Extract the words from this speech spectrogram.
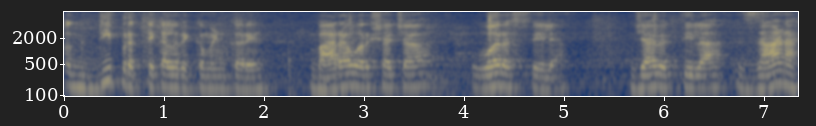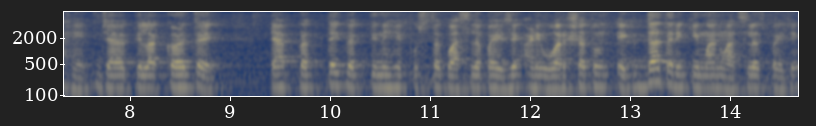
अगदी प्रत्येकाला रेकमेंड करेन. बारा वर्षाच्या वर असलेल्या ज्या व्यक्तीला जाण आहे ज्या व्यक्तीला कळतंय त्या प्रत्येक व्यक्तीने हे पुस्तक वाचलं पाहिजे आणि वर्षातून एकदा तरी किमान वाचलंच पाहिजे.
